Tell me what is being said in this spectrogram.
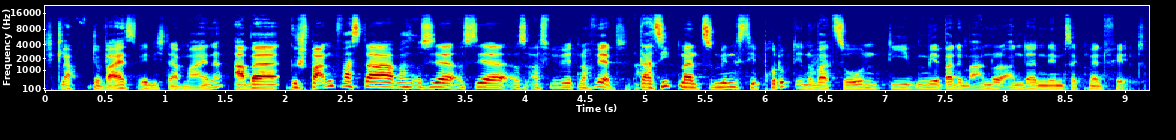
Ich glaube, du weißt, wen ich da meine. Aber gespannt, was da, was aus der, aus der, aus, aus Vivid noch wird. Da sieht man zumindest die Produktinnovation, die mir bei dem einen oder anderen in dem Segment fehlt.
